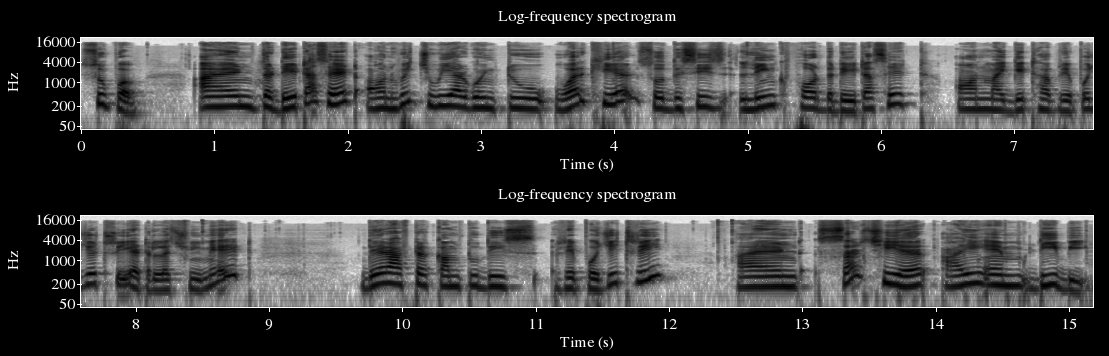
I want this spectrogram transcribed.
Superb. And the dataset on which we are going to work here. So this is link for the dataset on my GitHub repository at laxmimerit Thereafter come to this repository and search here IMDB.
